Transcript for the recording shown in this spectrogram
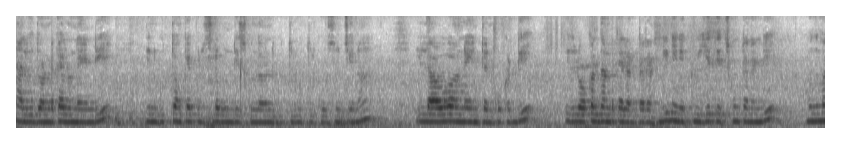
నాలుగు దొండకాయలు ఉన్నాయండి. దీన్ని గుత్తి వంకాయ పులుసులో వండేసుకుందామండి గుత్తులు గుత్తులు కోసి ఉంచాను. ఈ లావుగా ఉన్నాయంటే అనుకోకండి. ఇది లోకల్ దొండకాయలు అంటారండి. నేను ఎక్కువ ఇయ్యే తెచ్చుకుంటానండి. ముందు మా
